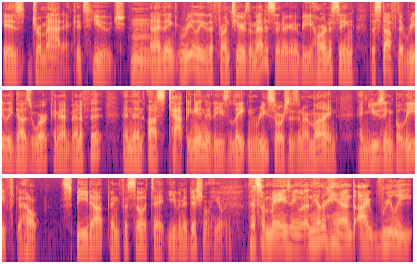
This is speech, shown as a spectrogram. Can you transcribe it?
is dramatic. It's huge. And I think really the frontiers of medicine are going to be harnessing the stuff that really does work and add benefit, and then us tapping into these latent resources in our mind and using belief to help speed up and facilitate even additional healing. That's amazing. On the other hand, I really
